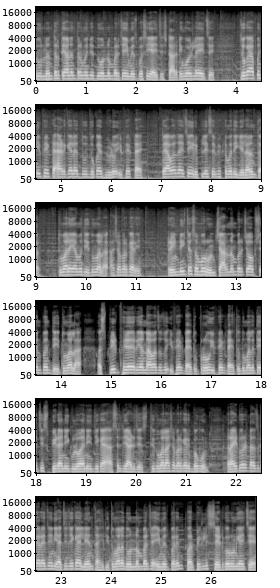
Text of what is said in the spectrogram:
तू नंतर त्यानंतर म्हणजे दोन नंबरच्या इमेजपाशी यायचे स्टार्टिंग पॉईंटला यायचे. जो काय आपण इफेक्ट ॲड केला तो जो काय व्हिडिओ इफेक्ट आहे तो यावर जायचे रिप्लेस इफेक्टमध्ये गेल्यानंतर तुम्हाला यामध्ये तुम्हाला अशा प्रकारे ट्रेंडिंगच्या समोरून चार नंबरच्या ऑप्शनमध्ये तुम्हाला स्प्लिट फेअर या नावाचा जो इफेक्ट आहे तो प्रो इफेक्ट आहे तो तुम्हाला त्याची स्पीड आणि ग्लो आणि जे काय असेल जे ॲडजस्ट ती तुम्हाला अशा प्रकारे बघून राईटवर टच करायचे आणि याची जी काय लेंथ आहे ती तुम्हाला दोन नंबरच्या इमेजपर्यंत परफेक्टली सेट करून घ्यायची आहे.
